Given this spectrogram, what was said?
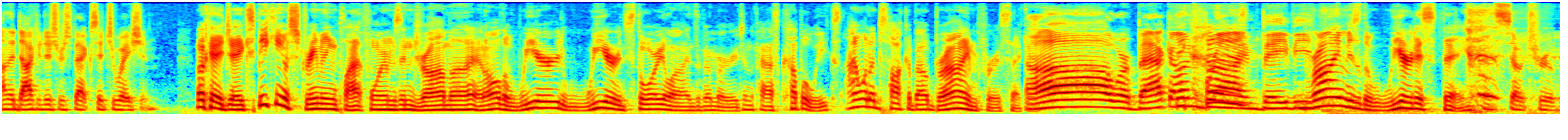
on the Doctor Disrespect situation. Okay, Jake, speaking of streaming platforms and drama and all the weird, weird storylines that have emerged in the past couple weeks, I wanted to talk about Brime for a second. Ah, we're back on Because Prime, baby. Brime is the weirdest thing. It's so true.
